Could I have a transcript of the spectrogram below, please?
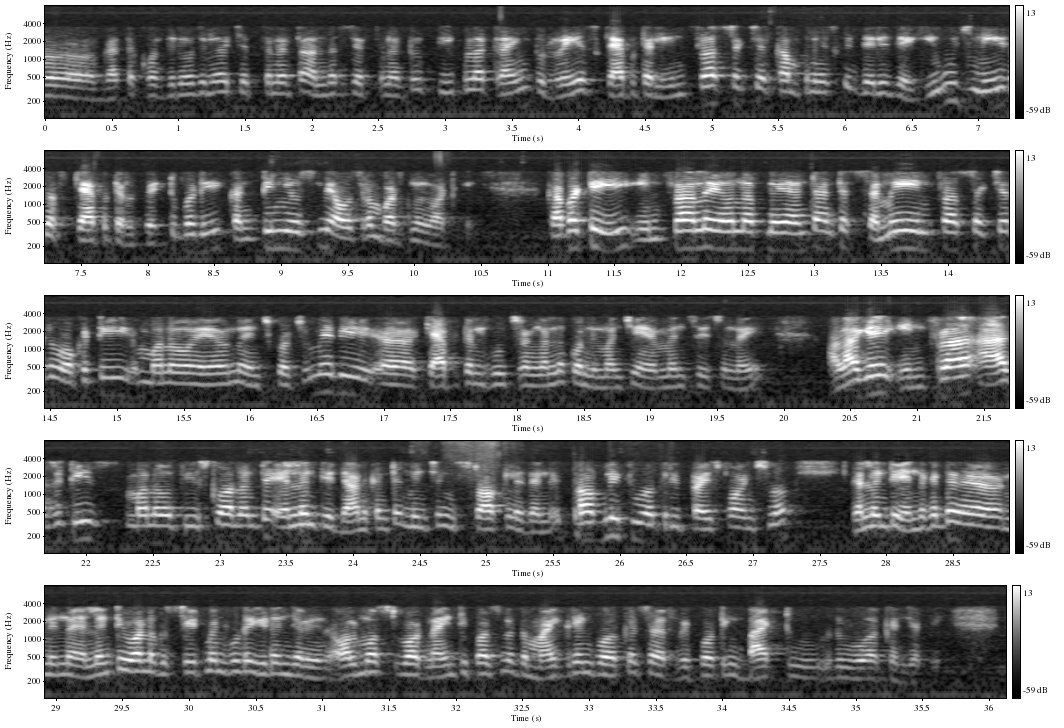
గత కొద్ది రోజులుగా చెప్తున్నట్టు అందరు చెప్తున్నట్టు people are trying to raise capital infrastructure కంపెనీస్కి there is a huge need of capital పెట్టుబడి కంటిన్యూస్లీ అవసరం పడుతుంది వాటికి. కాబట్టి ఇన్ఫ్రాలో ఏమన్నా ప్లే అంటే అంటే సెమీ ఇన్ఫ్రాస్ట్రక్చర్ ఒకటి మనం ఏమన్నా ఎంచుకోవచ్చు. మేబీ క్యాపిటల్ గూడ్స్ రంగంలో కొన్ని మంచి ఎంఎన్సీస్ ఉన్నాయి. అలాగే ఇన్ఫ్రా యాజ్ ఇట్ ఈస్ మనం తీసుకోవాలంటే ఎల్ఎన్టీ దానికంటే మించిన స్టాక్ లేదండి. Probably two or three price పాయింట్స్లో L and T ఎందుకంటే నిన్న ఎల్ఎన్టీ వాళ్ళు ఒక స్టేట్మెంట్ కూడా ఇవ్వడం జరిగింది. Almost about ninety percent of the migrant workers are reporting back to the work అని చెప్పి.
